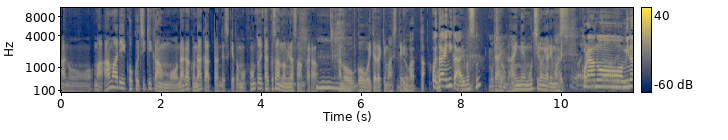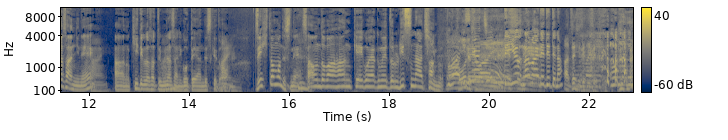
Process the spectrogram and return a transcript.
あの、まあ、あまり告知期間も長くなかったんですけども、本当にたくさんの皆さんから、ん。あの、ご応募いただきまして、よかった。これ第2回あります？もちろん。来来年もちろんやります。これあのー皆さんにね、はい。あの、聞いてくださってる皆さんにご提案ですけど、はいぜひともですね、サウンド版半径500メートルリスナーチーム。あこれはいいですね。っていう名前で出てな。あ、ぜひぜひぜひ。ほんまにね、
